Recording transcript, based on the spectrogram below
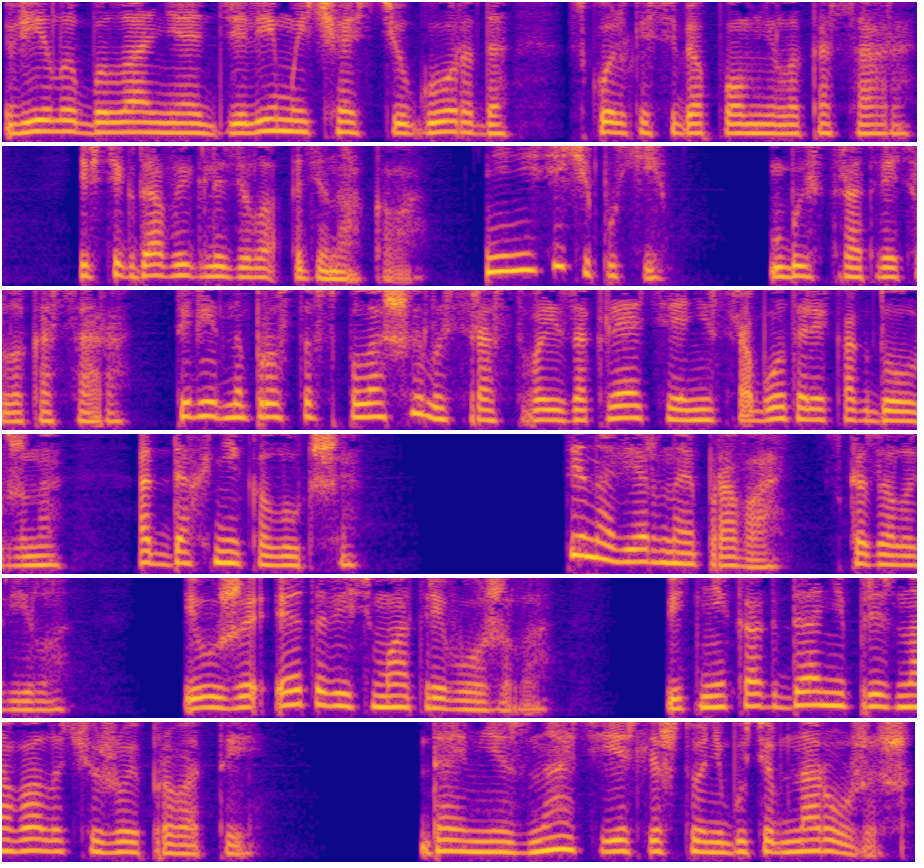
Вилла была неотделимой частью города, сколько себя помнила Касара, и всегда выглядела одинаково. «Не неси чепухи», — быстро ответила Касара. «Ты, видно, просто всполошилась, раз твои заклятия не сработали как должно. Отдохни-ка лучше». «Ты, наверное, права», — сказала Вилла. И уже это весьма тревожило. Ведь никогда не признавала чужой правоты. «Дай мне знать, если что-нибудь обнаружишь».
